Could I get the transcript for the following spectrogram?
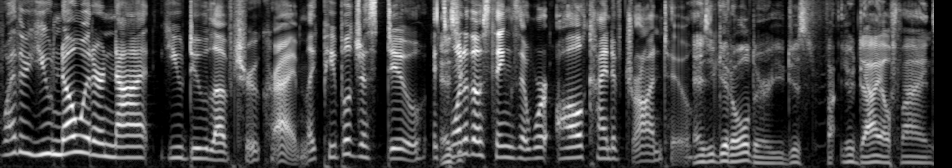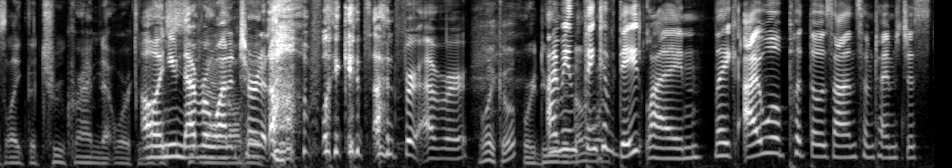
whether you know it or not, you do love true crime. Like people just do. It's As one you- of those things that we're all kind of drawn to. As you get older, you just your dial finds like the true crime network. Oh, you're and you oh, never want to turn day. it off. like it's on forever. Like, oh, we're doing. I mean, think one. of Dateline. Like, I will put those on sometimes just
